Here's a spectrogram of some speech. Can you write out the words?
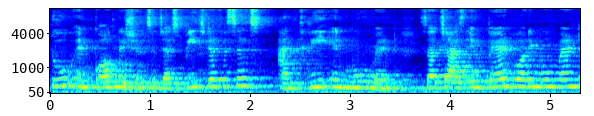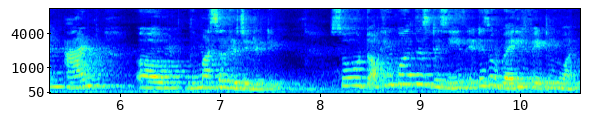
two in cognition such as speech deficits and three in movement such as impaired body movement and um, muscle rigidity. So talking about this disease, it is a very fatal one.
